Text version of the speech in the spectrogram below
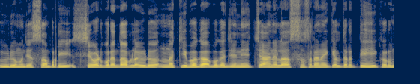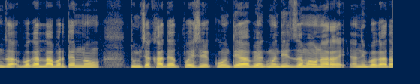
व्हिडिओमध्ये संपली शेवटपर्यंत आपला व्हिडिओ नक्की बघा. बघा ज्याने चॅनलला सबस्क्राईब नाही केलं तर तेही करून जा. बघा लाभार्थ्यांनो तुमच्या खात्यात पैसे कोणत्या बँकमध्ये जमा होणार आहे? आणि बघा आता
